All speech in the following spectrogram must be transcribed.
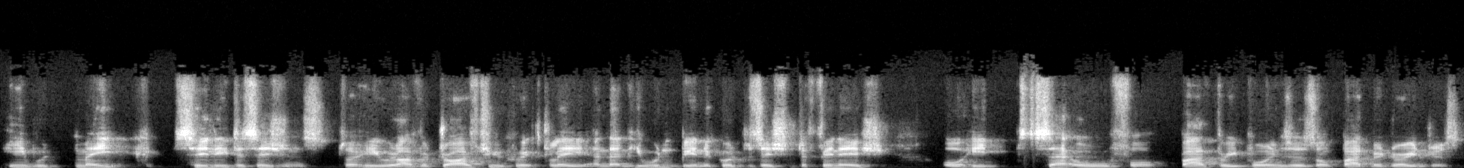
he would make silly decisions. So he would either drive too quickly, and then he wouldn't be in a good position to finish, or he'd settle for bad three pointers or bad mid rangers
